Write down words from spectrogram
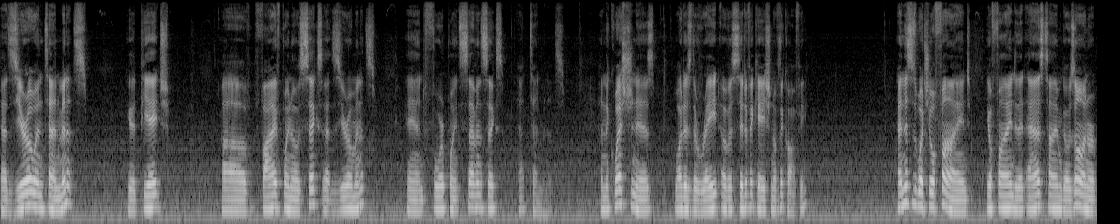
at 0 and 10 minutes. You had pH of 5.06 at 0 minutes and 4.76 at 10 minutes. And the question is, what is the rate of acidification of the coffee? And this is what you'll find. You'll find that as time goes on, or,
